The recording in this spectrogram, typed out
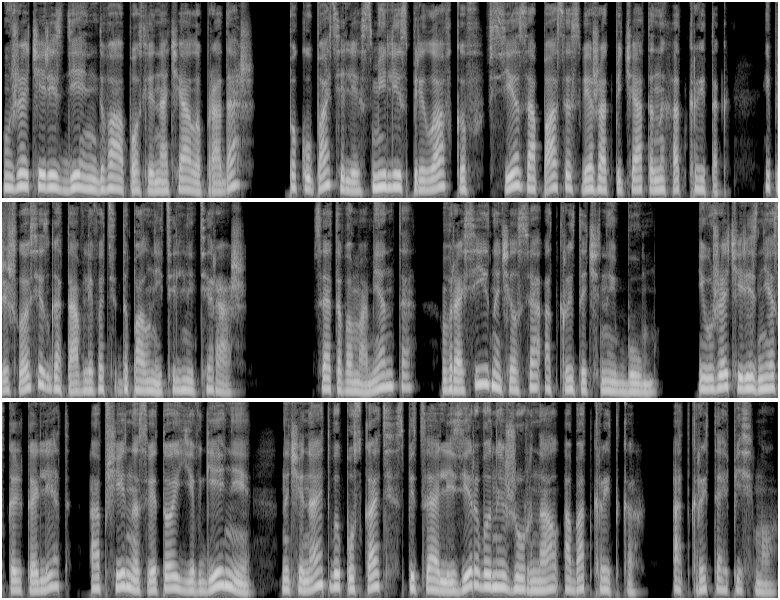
Уже через день-два после начала продаж покупатели смели с прилавков все запасы свежеотпечатанных открыток, и пришлось изготавливать дополнительный тираж. С этого момента в России начался открыточный бум, и уже через несколько лет община Святой Евгении начинает выпускать специализированный журнал об открытках «Открытое письмо».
